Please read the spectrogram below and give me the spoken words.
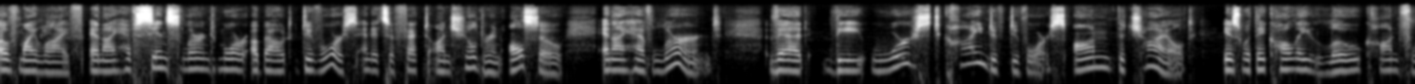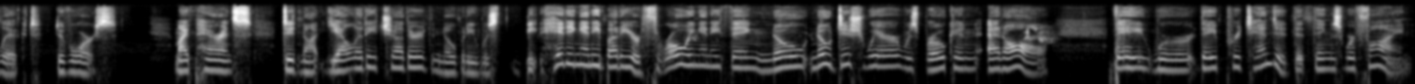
of my life. And I have since learned more about divorce and its effect on children also. And I have learned that the worst kind of divorce on the child is what they call a low conflict divorce. My parents did not yell at each other. Nobody was be- hitting anybody or throwing anything. No, no dishware was broken at all they were they pretended that things were fine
